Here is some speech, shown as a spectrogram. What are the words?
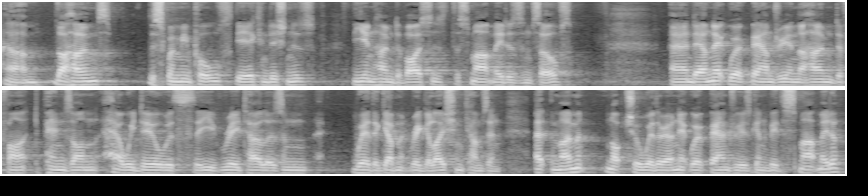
um, the homes, the swimming pools, the air conditioners, the in home devices, the smart meters themselves. And our network boundary in the home defi- depends on how we deal with the retailers and where the government regulation comes in. At the moment, not sure whether our network boundary is going to be the smart meter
